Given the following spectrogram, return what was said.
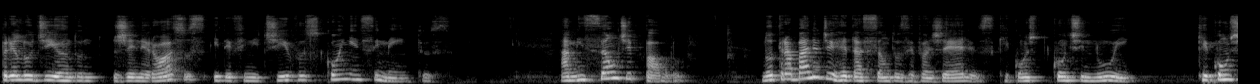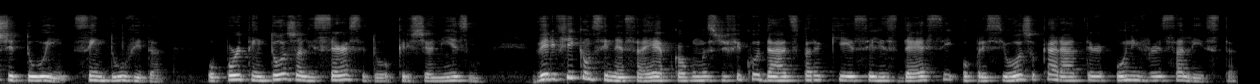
preludiando generosos e definitivos conhecimentos. A missão de Paulo. No trabalho de redação dos evangelhos, que continuem, que constituem, sem dúvida, o portentoso alicerce do cristianismo, verificam-se nessa época algumas dificuldades para que se lhes desse o precioso caráter universalista.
